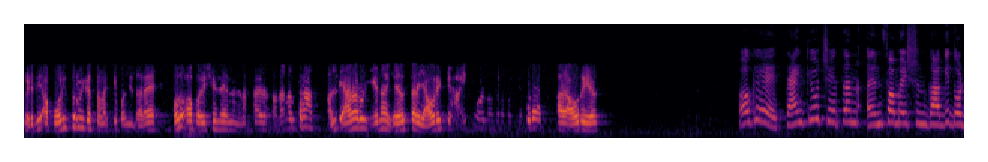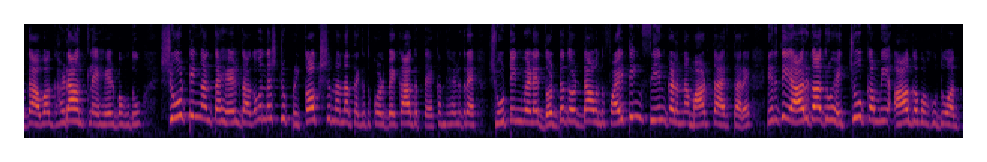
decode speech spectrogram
ಬಿಡದಿ ಆ ಪೊಲೀಸರು ಈಗ ಸ್ಥಳಕ್ಕೆ ಬಂದಿದ್ದಾರೆ. ಅವರು ಆ ಪರಿಶೀಲನೆಯನ್ನು ನಡೆಸ್ತಾ ಇದ್ದಾರೆ. ತದನಂತರ ಅಲ್ಲಿ ಯಾರು ಏನೋ ಹೇಳ್ತಾರೆ, ಯಾವ ರೀತಿ ಆಯ್ತು ಅನ್ನೋದರ ಬಗ್ಗೆ ಕೂಡ ಅವರು ಹೇಳ್ತಾರೆ ಓಕೆ ಥ್ಯಾಂಕ್ ಯು ಚೇತನ್ ಇನ್ಫಾರ್ಮೇಶನ್ಗಾಗಿ ದೊಡ್ಡ ಅವಘಡ ಅಂತಲೇ ಹೇಳಬಹುದು. ಶೂಟಿಂಗ್ ಅಂತ ಹೇಳಿದಾಗ ಒಂದಷ್ಟು ಪ್ರಿಕಾಕ್ಷನ್ ಅನ್ನ ತೆಗೆದುಕೊಳ್ಬೇಕಾಗತ್ತೆ. ಯಾಕಂತ ಹೇಳಿದ್ರೆ ಶೂಟಿಂಗ್ ವೇಳೆ ದೊಡ್ಡ ದೊಡ್ಡ ಒಂದು ಫೈಟಿಂಗ್ ಸೀನ್ಗಳನ್ನ ಮಾಡ್ತಾ ಇರ್ತಾರೆ. ಈ ರೀತಿ ಯಾರಿಗಾದ್ರೂ ಹೆಚ್ಚು ಕಮ್ಮಿ ಆಗಬಹುದು ಅಂತ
